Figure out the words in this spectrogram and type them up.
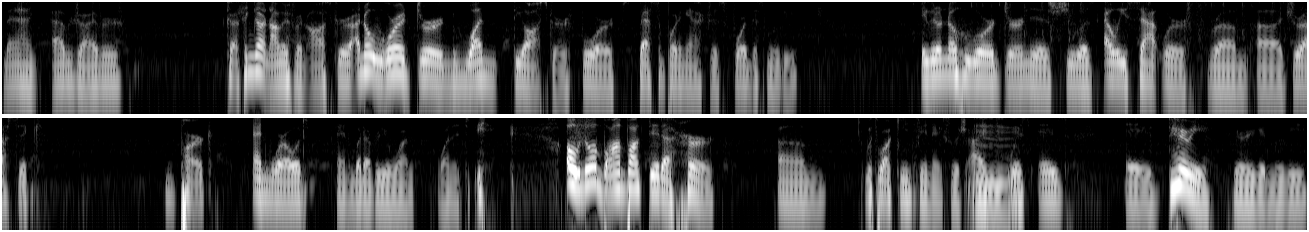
man, Adam Driver, I think I got nominated for an Oscar. I know Laura Dern won the Oscar for Best Supporting Actress for this movie. If you don't know who Laura Dern is, she was Ellie Sattler from uh, Jurassic Park and World and whatever you want want it to be. oh, Noah Baumbach did a Her um, with Joaquin Phoenix, which I Mm. was is a very very good movie.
